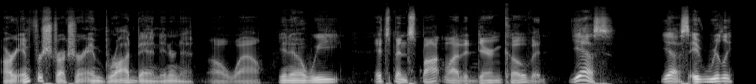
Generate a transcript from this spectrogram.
our infrastructure and broadband internet. Oh wow, You know, we it's been spotlighted during COVID. Yes. Yes. It really,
